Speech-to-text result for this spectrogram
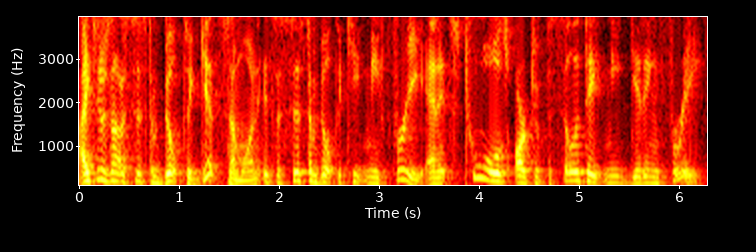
Aikido is not a system built to get someone, it's a system built to keep me free. And its tools are to facilitate me getting free.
